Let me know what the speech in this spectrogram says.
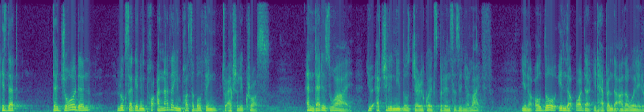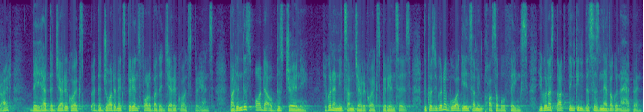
is that the Jordan looks like an impo- another impossible thing to actually cross. And that is why you actually need those Jericho experiences in your life. You know, although in the order it happened the other way, right? They had the Jericho, the Jordan experience followed by the Jericho experience. But in this order of this journey, you're going to need some Jericho experiences because you're going to go against some impossible things. You're going to start thinking this is never going to happen.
